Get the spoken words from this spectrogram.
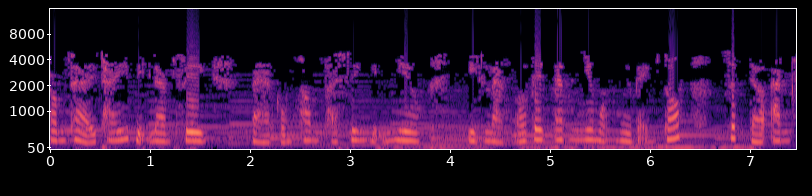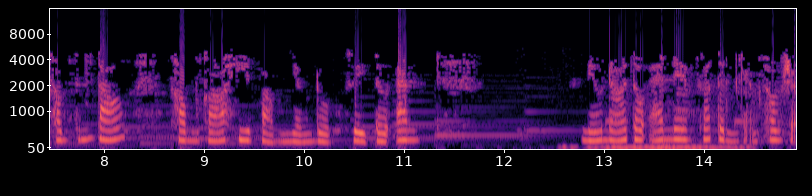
không thể thấy bị làm phiền và cũng không phải suy nghĩ nhiều, yên lặng ở bên anh như một người bạn tốt, giúp đỡ anh không tính toán, không có hy vọng nhận được gì từ anh. Nếu nói Tô anh Em có tình cảm không rõ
